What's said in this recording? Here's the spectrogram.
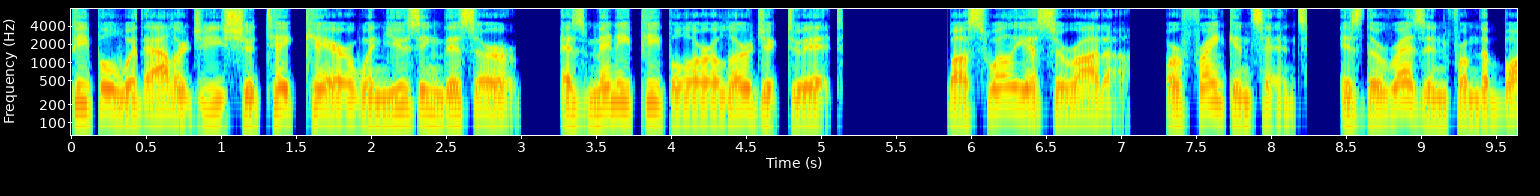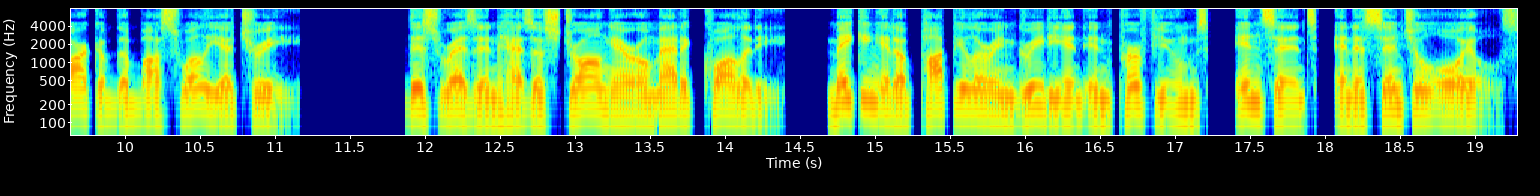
People with allergies should take care when using this herb, as many people are allergic to it. Boswellia serrata, or frankincense, is the resin from the bark of the Boswellia tree. This resin has a strong aromatic quality, making it a popular ingredient in perfumes, incense, and essential oils.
